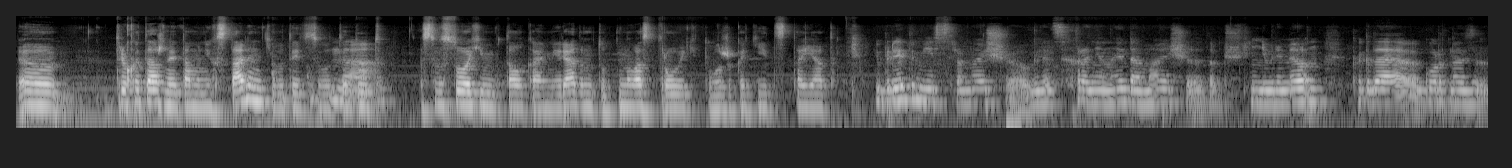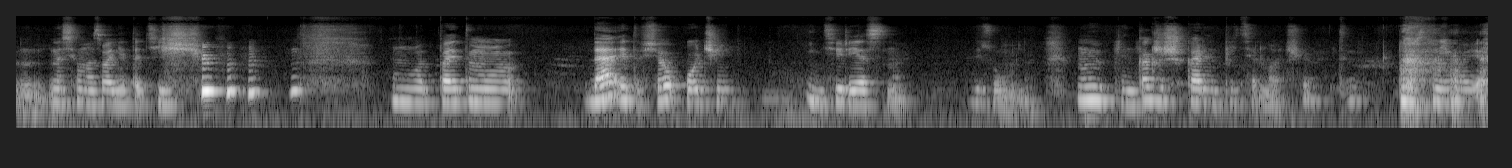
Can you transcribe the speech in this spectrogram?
э, трехэтажные там у них сталинки вот эти вот Да. идут с высокими потолками. И рядом тут новостройки тоже какие-то стоят. И при этом есть все равно еще где-то сохранены дома еще там чуть ли не времен, когда город наз- носил название Татищ. Вот, поэтому, да, это все очень интересно. Безумно. Ну, блин, как же шикарен Питер ночью. Это просто неимоверно.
